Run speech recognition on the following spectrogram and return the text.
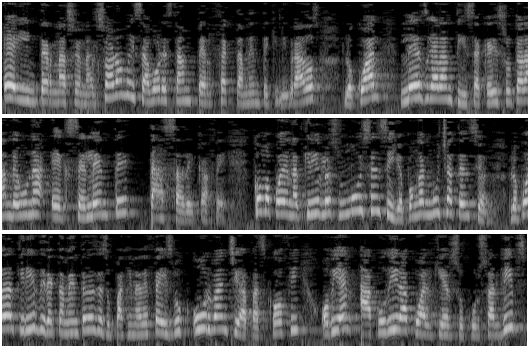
e internacional. Su aroma y sabor están perfectamente equilibrados, lo cual les garantiza que disfrutarán de una excelente taza de café. ¿Cómo pueden adquirirlo? Es muy sencillo, pongan mucha atención. Lo pueden adquirir directamente desde su página de Facebook, Urban Chiapas Coffee, o bien acudir a cualquier sucursal VIPS,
